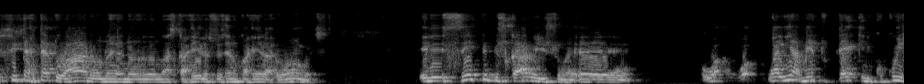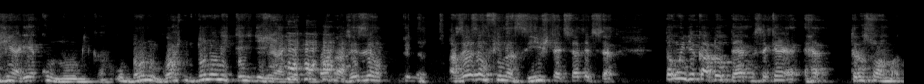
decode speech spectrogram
se perpetuaram né, nas carreiras, fizeram carreiras longas, eles sempre buscaram isso. É, o, o, o, alinhamento técnico com engenharia econômica. O dono gosta, o dono não entende de engenharia, às vezes, é um, às vezes é um financista, etc, etc. Então, o indicador técnico, você quer transformar,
